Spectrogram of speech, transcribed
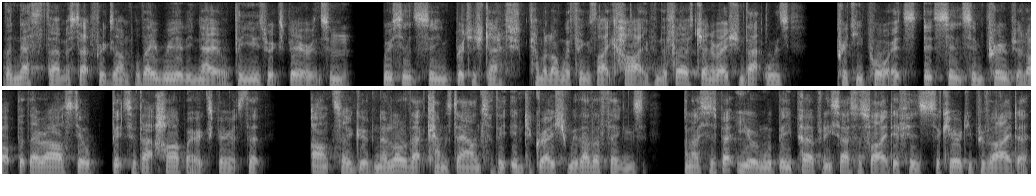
the Nest thermostat, for example. They really nailed the user experience. And Mm. we've since seen British Gas come along with things like Hive. And the first generation, that was pretty poor. It's, it's since improved a lot, but there are still bits of that hardware experience that aren't so good. And a lot of that comes down to the integration with other things. And I suspect Ewan would be perfectly satisfied if his security provider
